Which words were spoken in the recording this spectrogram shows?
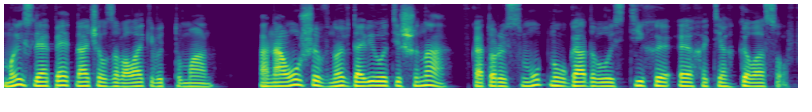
Мысли опять начал заволакивать туман, а на уши вновь давила тишина, в которой смутно угадывалось тихое эхо тех голосов.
